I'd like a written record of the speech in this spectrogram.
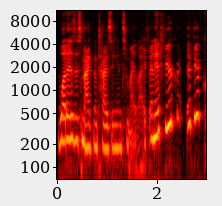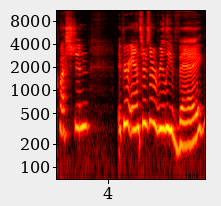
What is this magnetizing into my life? And if your if your question, if your answers are really vague,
